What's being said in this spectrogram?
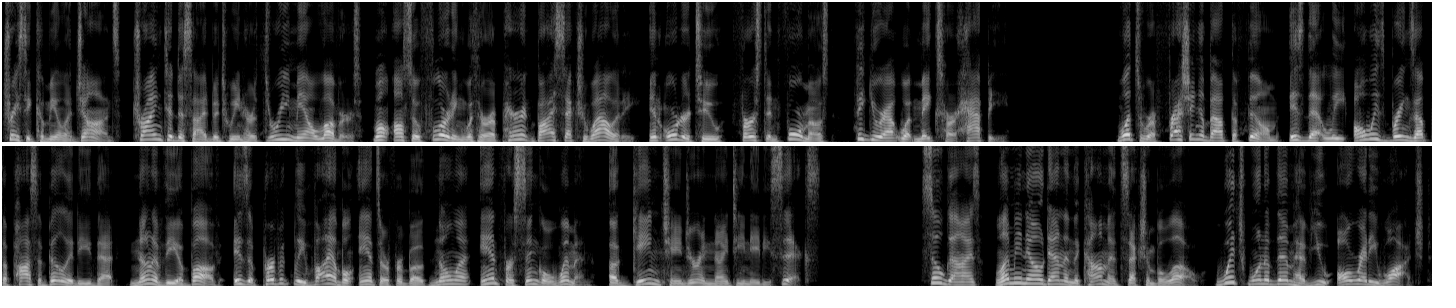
Tracy Camilla Johns, trying to decide between her three male lovers while also flirting with her apparent bisexuality in order to, first and foremost, figure out what makes her happy. What's refreshing about the film is that Lee always brings up the possibility that none of the above is a perfectly viable answer for both Nola and for single women, a game changer in 1986. So guys, let me know down in the comments section below, which one of them have you already watched?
